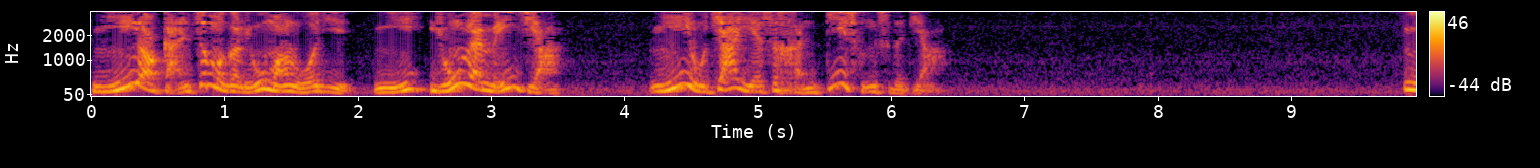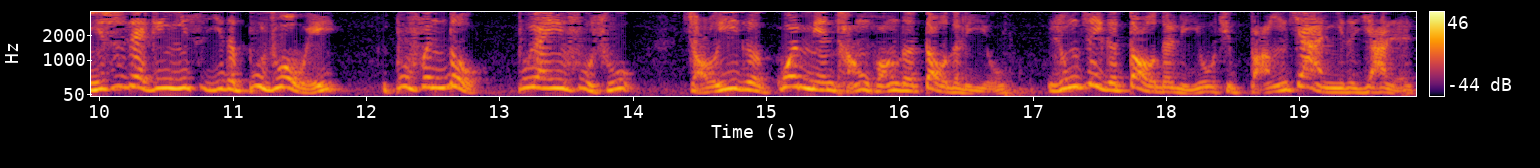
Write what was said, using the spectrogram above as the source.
你要敢这么个流氓逻辑，你永远没家，你有家也是很低层次的家，你是在给你自己的不作为、不奋斗、不愿意付出。找一个冠冕堂皇的道德理由，用这个道德理由去绑架你的家人，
